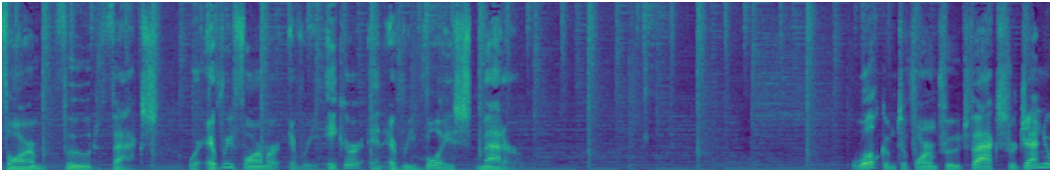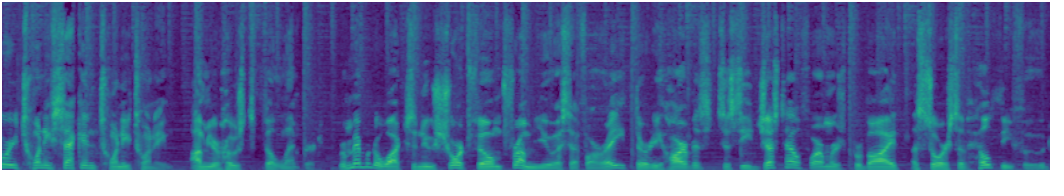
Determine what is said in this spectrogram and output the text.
Farm Food Facts, where every farmer, every acre, and every voice matter. Welcome to Farm Food Facts for January 22nd, 2020. I'm your host, Phil Lempert. Remember to watch the new short film from USFRA, 30 Harvests, to see just how farmers provide a source of healthy food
